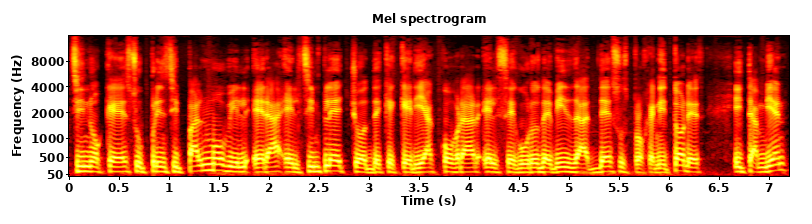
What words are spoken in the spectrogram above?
sino que su principal móvil era el simple hecho de que quería cobrar el seguro de vida de sus progenitores y también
